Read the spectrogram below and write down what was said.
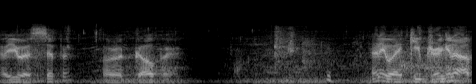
Are you a sipper or a gulper? Anyway, keep drinking up.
